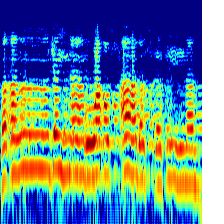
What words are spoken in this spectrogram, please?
فأنجيناه وأصحاب السفينة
